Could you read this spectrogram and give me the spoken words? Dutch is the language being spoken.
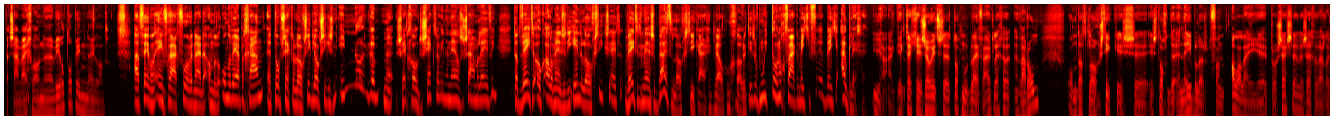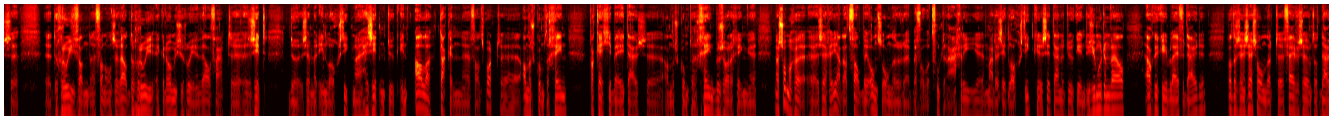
Daar zijn wij gewoon wereldtop in in Nederland. Aad Veeman, één vraag voor we naar de andere onderwerpen gaan. Topsector logistiek. Logistiek is een enorme grote sector in de Nederlandse samenleving. Dat weten ook alle mensen die in de logistiek Weten de mensen buiten logistiek eigenlijk wel hoe groot het is? Of moet je toch nog vaak een beetje, een beetje uitleggen? Ja, ik denk dat je zoiets uh, toch moet blijven uitleggen. Waarom? Omdat logistiek is, uh, is toch de enabler van allerlei uh, processen. We zeggen wel eens uh, de groei van, van onze wel, de groei, economische groei en welvaart zit de, zeg maar, in logistiek. Maar hij zit natuurlijk in alle takken van sport. anders komt er geen pakketje bij je thuis. Anders komt er geen bezorging. Maar sommigen zeggen, ja, dat valt bij ons onder bijvoorbeeld voet en agri. maar er zit logistiek zit daar natuurlijk in. Dus je moet hem wel elke keer blijven duiden. Want er zijn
